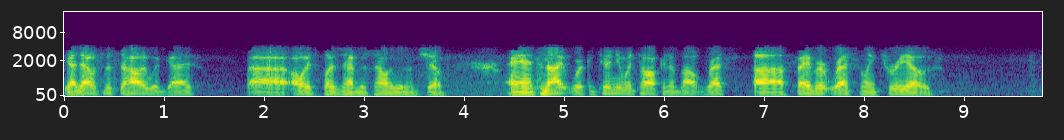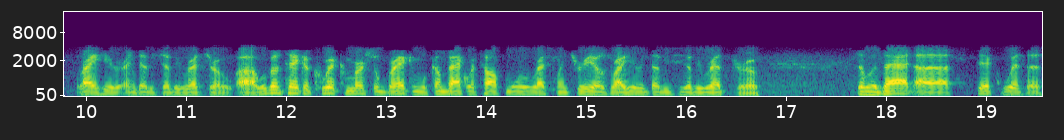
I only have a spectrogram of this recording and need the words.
Yeah, that was Mr. Hollywood, guys. Uh, always a pleasure to have Mr. Hollywood on the show. And tonight we're continuing talking about res- uh, favorite wrestling trios right here in WCW Retro. Uh, we're going to take a quick commercial break and we'll come back. We'll talk more wrestling trios right here at WCW Retro. So with that, uh, stick with us.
